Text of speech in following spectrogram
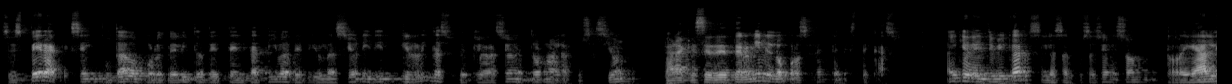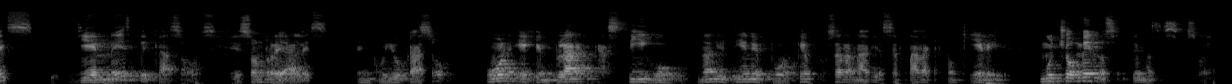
se espera que sea imputado por el delito de tentativa de violación y, rinda su declaración en torno a la acusación para que se determine lo procedente en este caso. Hay que identificar si las acusaciones son reales y en este caso, si son reales, en cuyo caso un ejemplar castigo. Nadie tiene por qué forzar a nadie a hacer nada que no quiere, mucho menos en temas de sexualidad.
